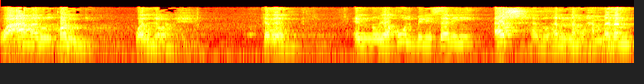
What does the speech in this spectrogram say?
وعمل القلب والجوارح. كذلك. إنه يقول بلسانه أشهد أن محمدا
